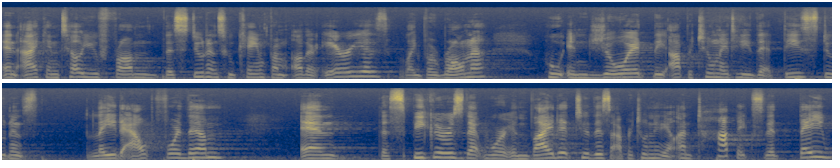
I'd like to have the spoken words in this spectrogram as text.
and I can tell you from the students who came from other areas, like Verona, who enjoyed the opportunity that these students laid out for them, and the speakers that were invited to this opportunity on topics that they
